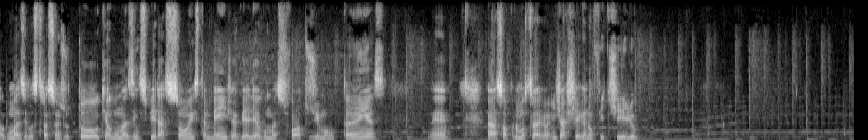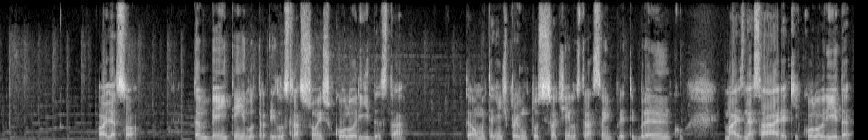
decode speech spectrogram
Algumas ilustrações do Tolkien, algumas inspirações também, já vi ali algumas fotos de montanhas, né? Ah, só para mostrar, a gente já chega no fitilho. Olha só, também tem ilustrações coloridas, tá? Então muita gente perguntou se só tinha ilustração em preto e branco, mas nessa área aqui colorida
